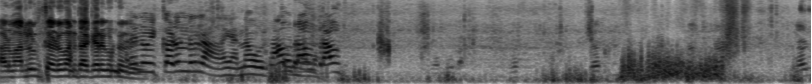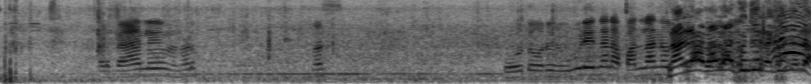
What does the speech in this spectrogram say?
ఆడు మళ్ళీ ఉరుకుతాడు మన దగ్గర నువ్వు ఇక్కడ ఉండరా అన్న రౌండ్ రౌండ్ రౌండ్ ఫోటో నువ్వు పనులన్నీ నర్రా నర్రా గుంజిర్రా గుంజిర్రా.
